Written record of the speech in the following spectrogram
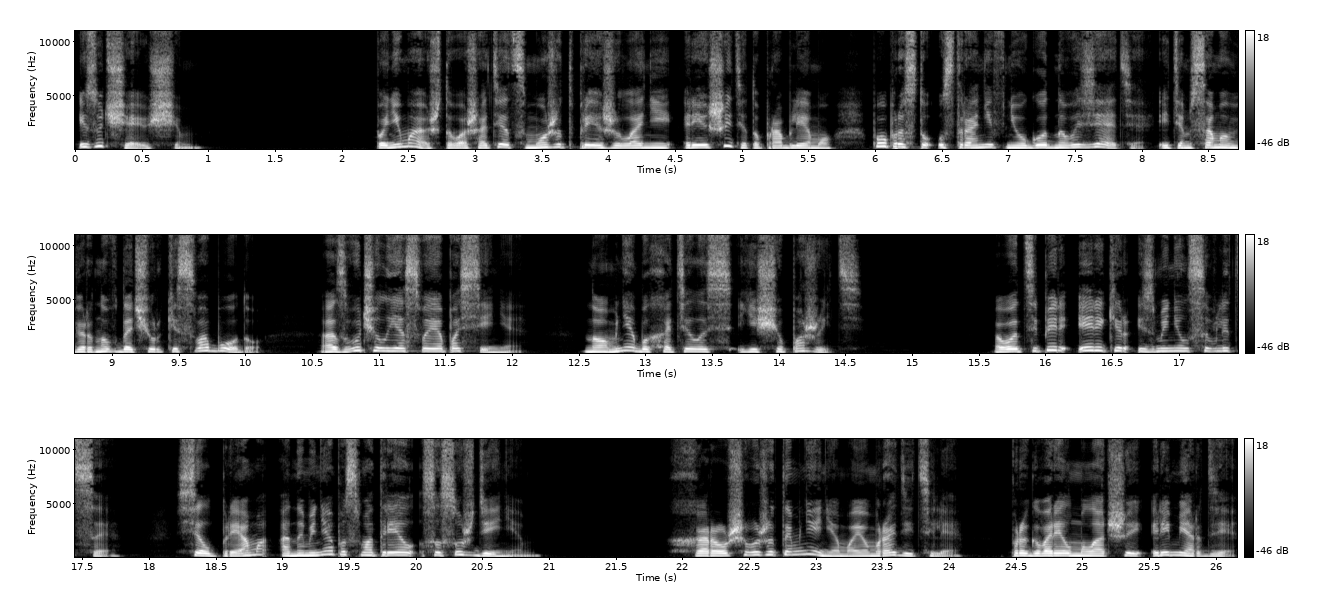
изучающим. Понимаю, что ваш отец может при желании решить эту проблему, попросту устранив неугодного зятя и тем самым вернув дочурке свободу. Озвучил я свои опасения. Но мне бы хотелось еще пожить. Вот теперь Эрикер изменился в лице. Сел прямо, а на меня посмотрел с осуждением. «Хорошего же ты мнения о моем родителе», — проговорил младший Ремерди.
